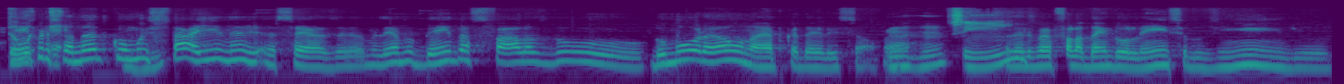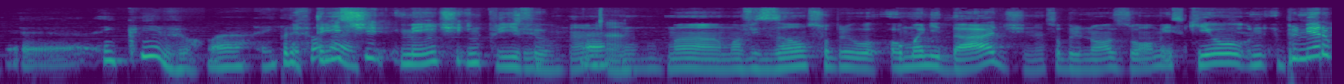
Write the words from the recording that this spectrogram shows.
Então, é impressionante como Uhum. está tá aí, né, César? Eu me lembro bem das falas do, do Mourão na época da eleição. Né? Uhum. Sim. Quando ele vai falar da indolência dos índios. É, é incrível, né? É É impressionante. tristemente incrível, né? É. Uma, uma visão sobre a humanidade, né? Sobre nós homens, que eu... Primeiro,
